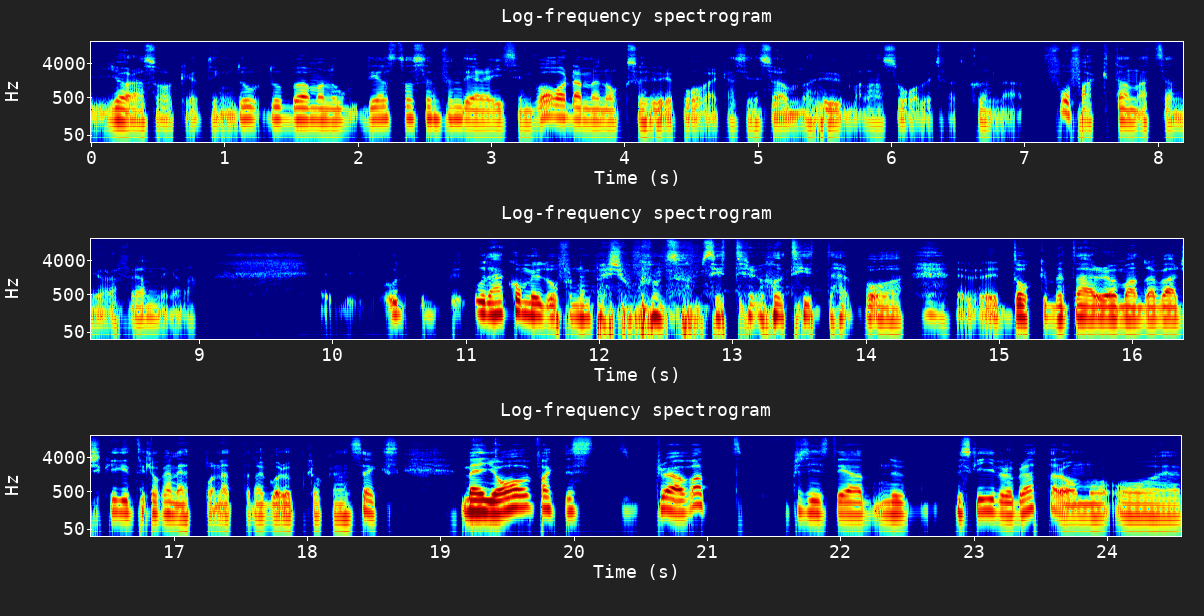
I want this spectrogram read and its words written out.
göra saker och ting, då, då bör man nog dels ta sig en fundera i sin vardag men också hur det påverkar sin sömn och hur man har sovit för att kunna få faktan att sedan göra förändringarna. Eh, och, och det här kommer ju då från en person som sitter och tittar på eh, dokumentärer om andra världskriget till klockan ett på nätterna, går upp klockan sex. Men jag har faktiskt prövat precis det jag nu beskriver och berättar om och, och eh,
